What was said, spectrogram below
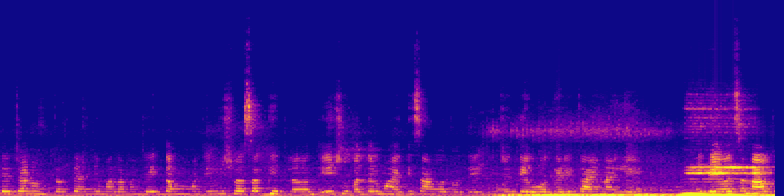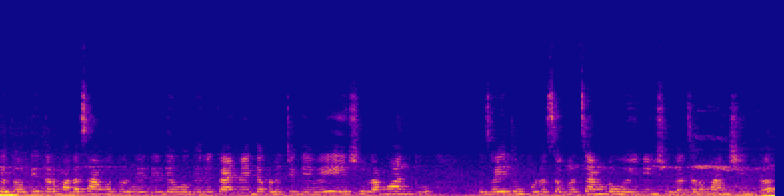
त्याच्यानंतर त्यांनी मला म्हणजे एकदम म्हणजे विश्वासात घेतलं. येशूबद्दल माहिती सांगत होते. तुझे देव वगैरे काय नाही आहे मी देवाचं नाव घेत होते तर मला सांगत होते ते देव वगैरे काय नाही दगडाचे देव आहे येशूला मान तू. तुझं इथून पुढं सगळं चांगलं होईल येशूला जर मानशील तर.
